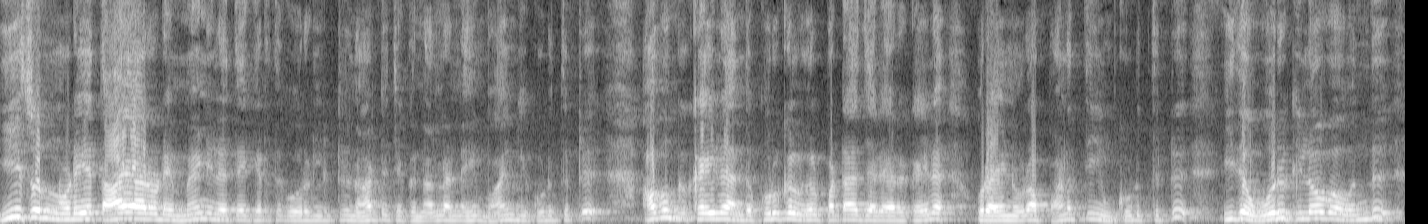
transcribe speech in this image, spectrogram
ஈஸ்வரனுடைய தாயாருடைய மேனில தேய்க்கிறதுக்கு ஒரு லிட்டர் நாட்டு சக்கு வாங்கி கொடுத்துட்டு அவங்க கையில் அந்த குருக்கள்கள் பட்டாச்சாரியார் கையில் ஒரு ஐநூறுரூவா பணத்தையும் கொடுத்துட்டு இதை ஒரு கிலோவை வந்து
